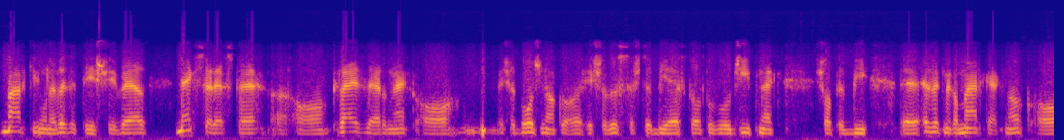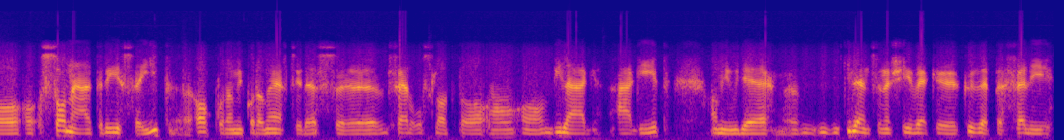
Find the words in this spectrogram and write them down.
Marchione vezetésével megszerezte a Chryslernek a, és a Dodge-nak a, és az összes többi ehhez tartozó Jeepnek, stb. ezeknek a márkáknak a, a szanált részeit, akkor, amikor a Mercedes feloszlatta a, a világ ágét, ami ugye 90-es évek közepe felé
